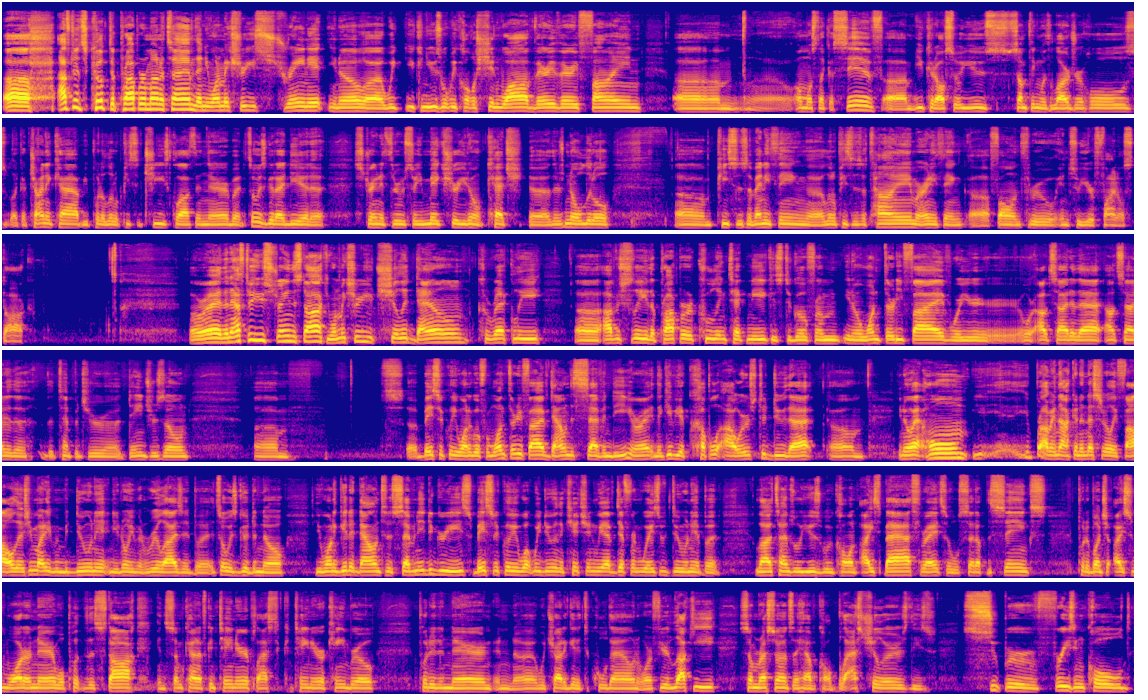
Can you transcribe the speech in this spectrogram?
Uh, after it's cooked a proper amount of time, then you want to make sure you strain it. You know, uh, we you can use what we call a chinois, very very fine, um, uh, almost like a sieve. Um, you could also use something with larger holes, like a china cap. You put a little piece of cheesecloth in there, but it's always a good idea to strain it through so you make sure you don't catch. Uh, there's no little um, pieces of anything, uh, little pieces of thyme or anything uh, falling through into your final stock. All right, then after you strain the stock, you want to make sure you chill it down correctly. Uh, obviously, the proper cooling technique is to go from you know 135 where you're or outside of that, outside of the the temperature uh, danger zone. Um, uh, basically, you want to go from 135 down to 70, all right? And they give you a couple hours to do that. Um, you know, at home, you're probably not going to necessarily follow this. You might even be doing it and you don't even realize it, but it's always good to know you want to get it down to 70 degrees. Basically, what we do in the kitchen, we have different ways of doing it, but a lot of times we'll use what we call an ice bath, right? So we'll set up the sinks, put a bunch of ice and water in there. We'll put the stock in some kind of container, plastic container, or Cambro, put it in there, and, and uh, we try to get it to cool down. Or if you're lucky, some restaurants they have called blast chillers, these super freezing cold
